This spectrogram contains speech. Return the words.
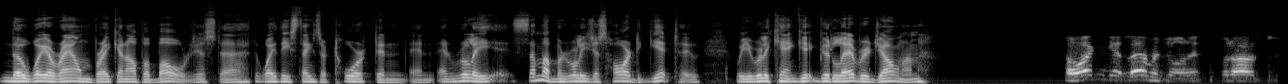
no way around breaking off a bolt. Just uh, the way these things are torqued, and and and really, some of them are really just hard to get to, where you really can't get good leverage on them. Oh, I can get leverage on it, but I was just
